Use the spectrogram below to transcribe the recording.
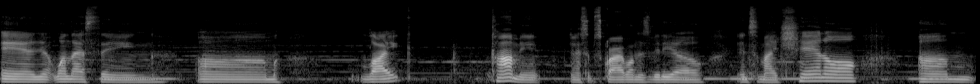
and one last thing. Um, like, comment, and subscribe on this video and to my channel. Um,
